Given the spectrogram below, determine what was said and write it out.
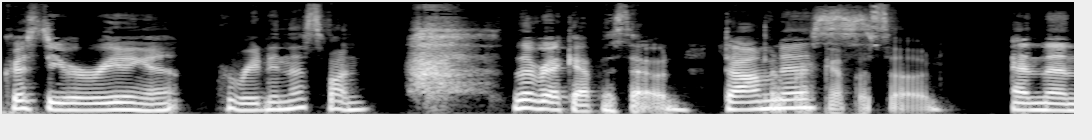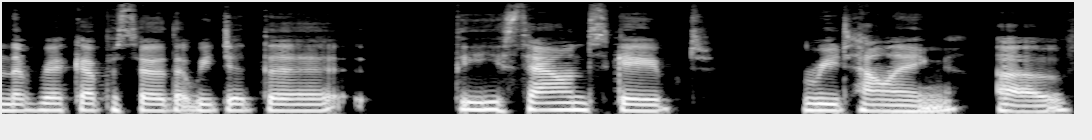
Christy, we're reading it. We're reading this one. The Rick episode. The Dominus. Rick episode. And then the Rick episode that we did the the soundscaped retelling of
